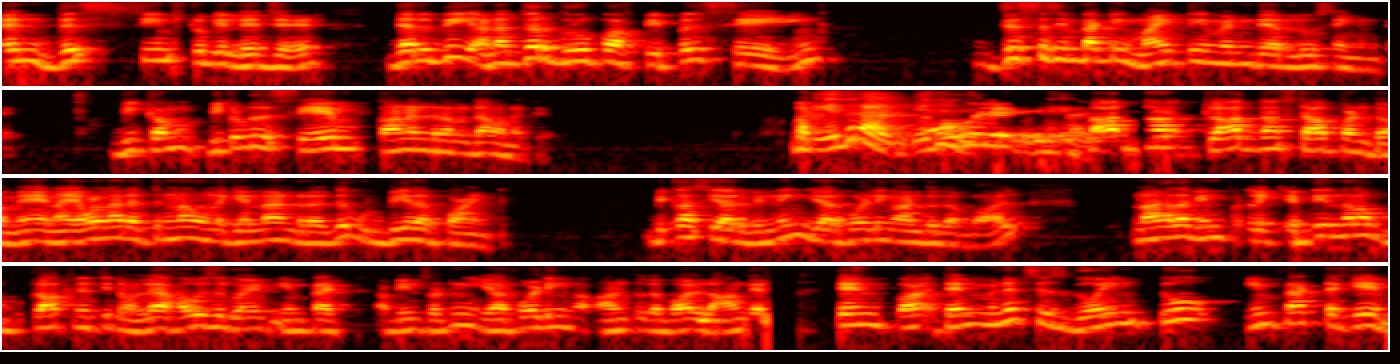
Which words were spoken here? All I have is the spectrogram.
When this seems to be legit there will be another group of people saying this is impacting my team when they are losing we come we come to the same conundrum தான் உனக்கு பட் எதுடா எது How will it impact? Clock தான் கிளாக் தான் ஸ்டாப் பண்ணிட்டோமே நான் எவ்வளவு நேரம் எடுத்துக்கினா உனக்கு என்னன்றது would be the point because you are winning you are holding on to the ball நாங்க தான் வின் லைக் எப்படி இருந்தாலும் கிளாக் நிறுத்திட்டோம்ல how is it going to impact அப்படின்னு சொல்லிட்டு you are holding on to the ball longer 10 po- 10 minutes is going to impact the game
